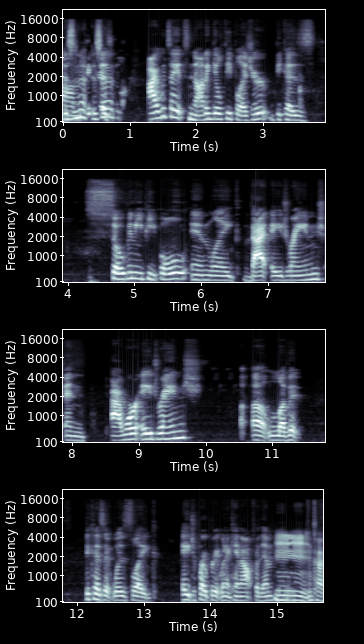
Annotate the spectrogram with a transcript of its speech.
Isn't um, it? Is it? I would say it's not a guilty pleasure because so many people in like that age range and our age range uh, love it because it was like age appropriate when it came out for them. Mm, okay.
